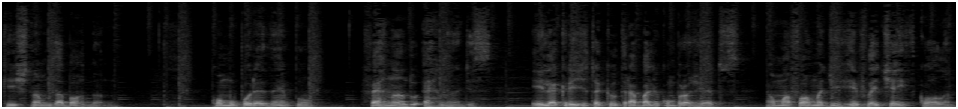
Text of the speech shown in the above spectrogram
que estamos abordando. Como, por exemplo, Fernando Hernandes. Ele acredita que o trabalho com projetos é uma forma de refletir a escola,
